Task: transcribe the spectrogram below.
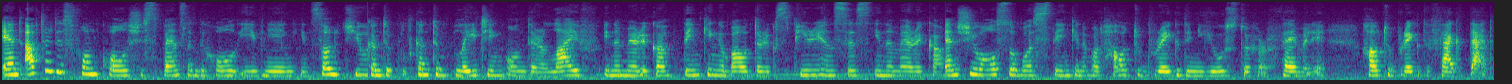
And after this phone call she spends like the whole evening in solitude contempl contemplating on their life in america thinking about their in america and she also was thinking about how to break the news to her family how to break the fact that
